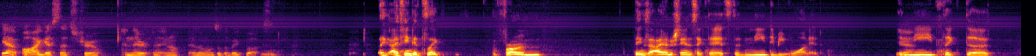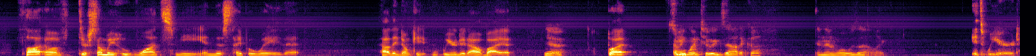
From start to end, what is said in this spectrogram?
Yeah. Oh, I guess that's true. And they're you know they're the ones with the big bucks. Mm. Like I think it's like from things that I understand is like the, it's the need to be wanted. The Yeah. need, like the thought of there's somebody who wants me in this type of way that how they don't get weirded out by it. Yeah. But So I you mean- went to Exxxotica, and then what was that like? it's weird.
